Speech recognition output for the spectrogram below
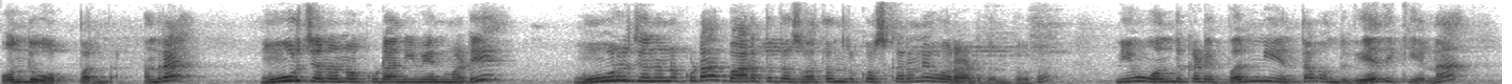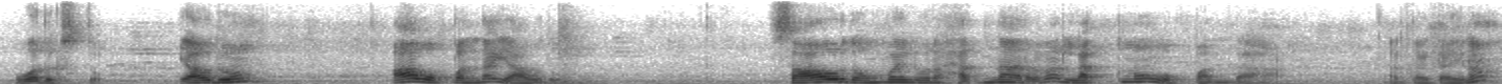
ಒಂದು ಒಪ್ಪಂದ. ಅಂದರೆ ಮೂರು ಜನನೂ ಕೂಡ ನೀವೇನು ಮಾಡಿ, ಮೂರು ಜನನೂ ಕೂಡ ಭಾರತದ ಸ್ವಾತಂತ್ರ್ಯಕ್ಕೋಸ್ಕರನೇ ಹೋರಾಡಿದಂಥವ್ರು. ನೀವು ಒಂದು ಕಡೆ ಬನ್ನಿ ಅಂತ ಒಂದು ವೇದಿಕೆಯನ್ನು ಒದಗಿಸ್ತು. ಯಾವುದು? ಆ ಒಪ್ಪಂದ ಯಾವುದು? ಸಾವಿರದ ಒಂಬೈನೂರ ಹದಿನಾರರ ಲಕ್ನೋ ಒಪ್ಪಂದ. ಅರ್ಥ ಆಯ್ತಾ ಏನು?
